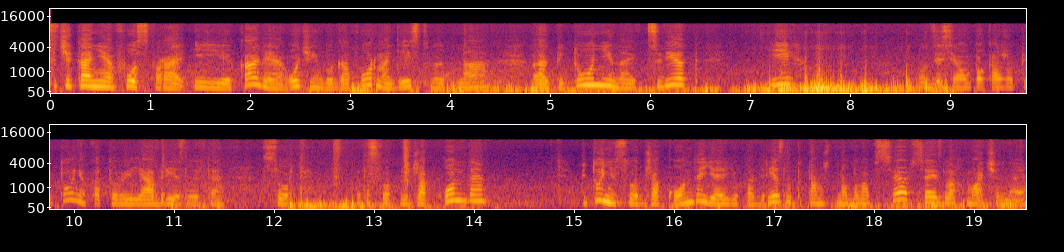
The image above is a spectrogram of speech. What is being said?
Сочетание фосфора и калия очень благотворно действует на э, петунии, на их цвет. И вот здесь я вам покажу петунию, которую я обрезала. Это сорт, это сорт Джаконда. Петуния сорт Джаконда, я ее подрезала, потому что она была вся-вся излохмаченная.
